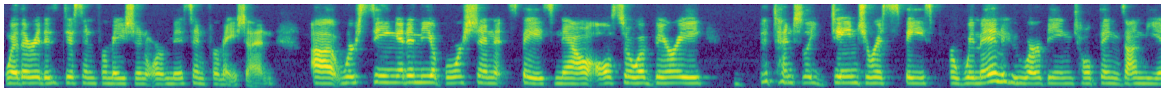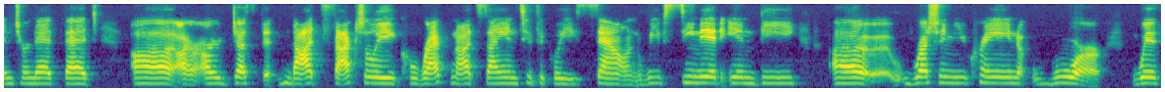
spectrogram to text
whether it is disinformation or misinformation. Uh, we're seeing it in the abortion space now, also a very potentially dangerous space for women who are being told things on the internet that uh, are, are just not factually correct, not scientifically sound. We've seen it in the uh, Russian Ukraine war with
